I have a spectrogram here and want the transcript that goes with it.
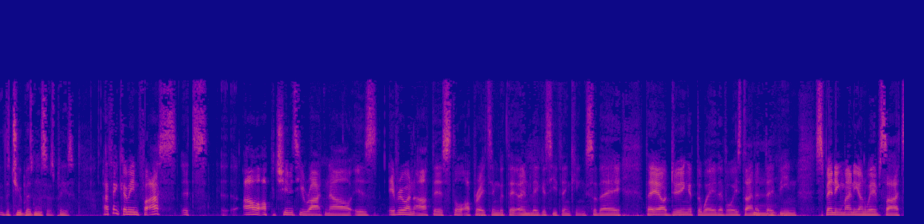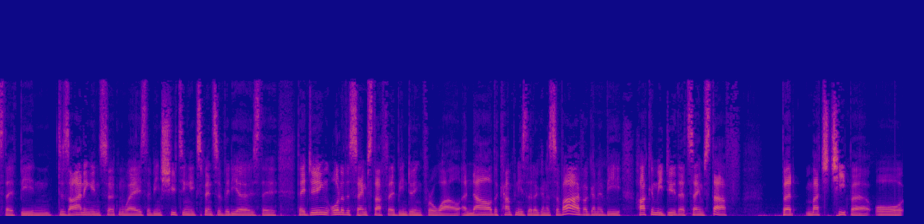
the two businesses, please? I think, I mean, for us, it's uh, our opportunity right now is everyone out there is still operating with their own legacy thinking. So they, they are doing it the way they've always done it. They've been spending money on websites. They've been designing in certain ways. They've been shooting expensive videos. They, they're doing all of the same stuff they've been doing for a while. And now the companies that are going to survive are going to be, how can we do that same stuff? But much cheaper or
